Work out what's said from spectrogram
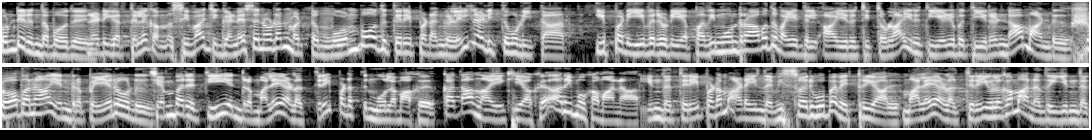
கொண்டிருந்த போது நடிகர் திலகம் சிவாஜி கணேசனுடன் மட்டும் ஒன்பது திரைப்படங்களில் நடித்து முடித்தார். இப்படி இவருடைய பதிமூன்றாவது வயதில் ஆயிரத்தி தொள்ளாயிரத்தி எழுபத்தி இரண்டாம் ஆண்டு சோபனா என்ற பெயரோடு செம்பருத்தி என்ற மலையாள திரைப்படத்தின் மூலமாக கதாநாயகியாக அறிமுகமானார். இந்த திரைப்படம் அடைந்த விஸ்வரூப வெற்றியால் மலையாள திரையுலகமானது இந்த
